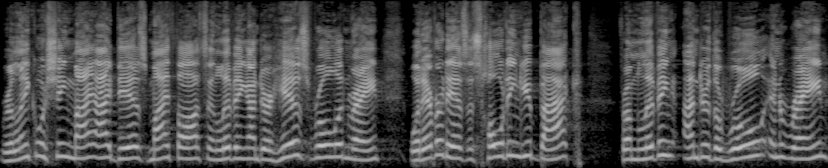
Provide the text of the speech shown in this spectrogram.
relinquishing my ideas, my thoughts, and living under His rule and reign. Whatever it is is holding you back from living under the rule and reign,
